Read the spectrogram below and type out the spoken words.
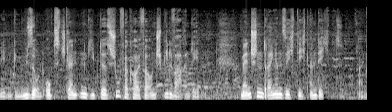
Neben Gemüse- und Obstständen gibt es Schuhverkäufer und Spielwarenläden. Menschen drängen sich dicht an dicht. Eine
